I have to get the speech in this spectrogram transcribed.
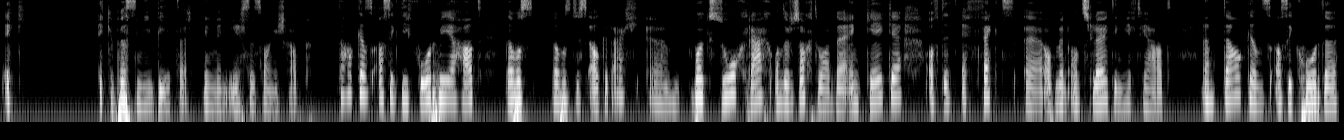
Ik, ik wist niet beter in mijn eerste zwangerschap. Telkens als ik die voorweeën had, dat was, dat was dus elke dag, um, wou ik zo graag onderzocht worden en kijken of dit effect uh, op mijn ontsluiting heeft gehad. En telkens als ik hoorde,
